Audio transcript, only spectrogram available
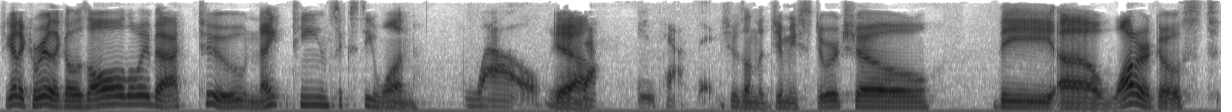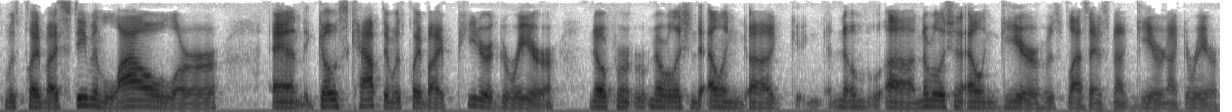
She got a career that goes all the way back to 1961. Wow. Yeah. That's fantastic. She was on the Jimmy Stewart show. The uh, water ghost was played by Stephen Lawler, and the ghost captain was played by Peter Greer. No, no relation to Ellen. Uh, no, uh, no relation to Ellen Geer, whose last name is not Gear, not Greer.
